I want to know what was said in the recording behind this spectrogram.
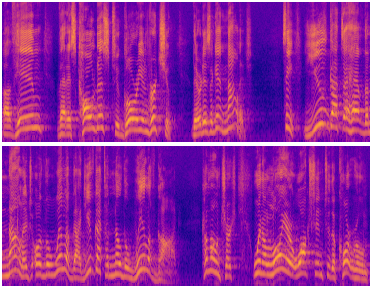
of him that has called us to glory and virtue. There it is again knowledge. See, you've got to have the knowledge or the will of God. You've got to know the will of God. Come on, church. When a lawyer walks into the courtroom,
